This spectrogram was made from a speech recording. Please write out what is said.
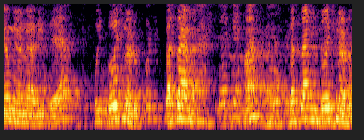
ఏమి? అని అడిగితే పోయి తోసినాడు. పెద్ద ఆమె? పెద్ద ఆమె తోసినాడు.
